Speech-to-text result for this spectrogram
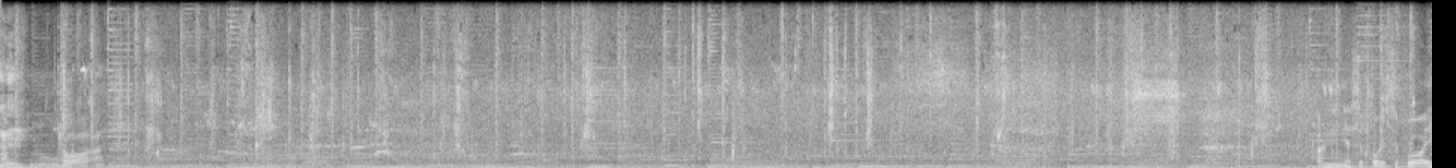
dulu Oh. ah. Anginnya sepoi-sepoi.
